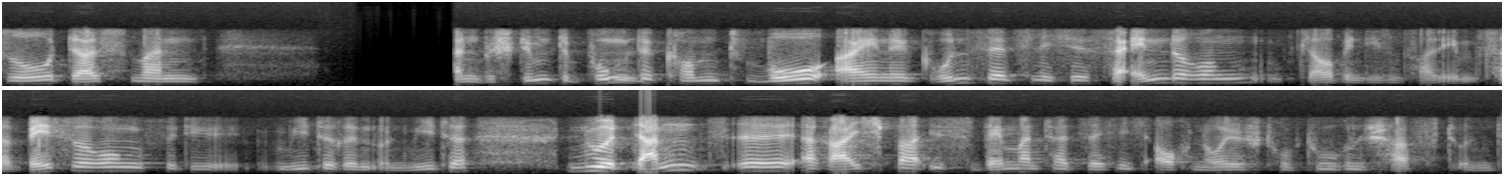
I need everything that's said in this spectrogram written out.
so, dass man an bestimmte Punkte kommt, wo eine grundsätzliche Veränderung, ich glaube in diesem Fall eben Verbesserung für die Mieterinnen und Mieter, nur dann äh, erreichbar ist, wenn man tatsächlich auch neue Strukturen schafft und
